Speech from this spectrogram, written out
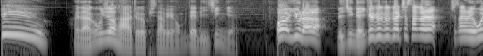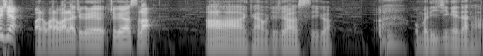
biu。很难攻击到他，这个皮大饼，我们得离近点。哦，又来了，离近点！看，看，看，看，这三个人，这三个人有危险！完了，完了，完了，这个，这个要死了！啊，你看，我就要死一个。我们离近点打他。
